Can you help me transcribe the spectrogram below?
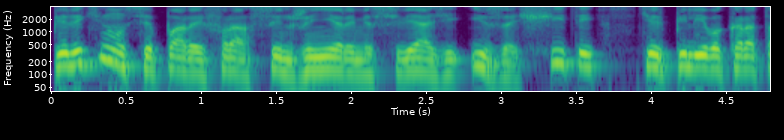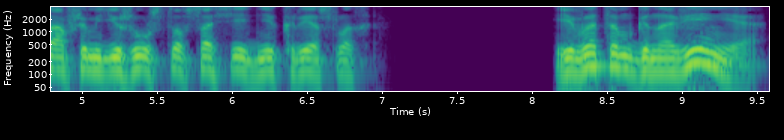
перекинулся парой фраз с инженерами связи и защиты, терпеливо коротавшими дежурство в соседних креслах. И в это мгновение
